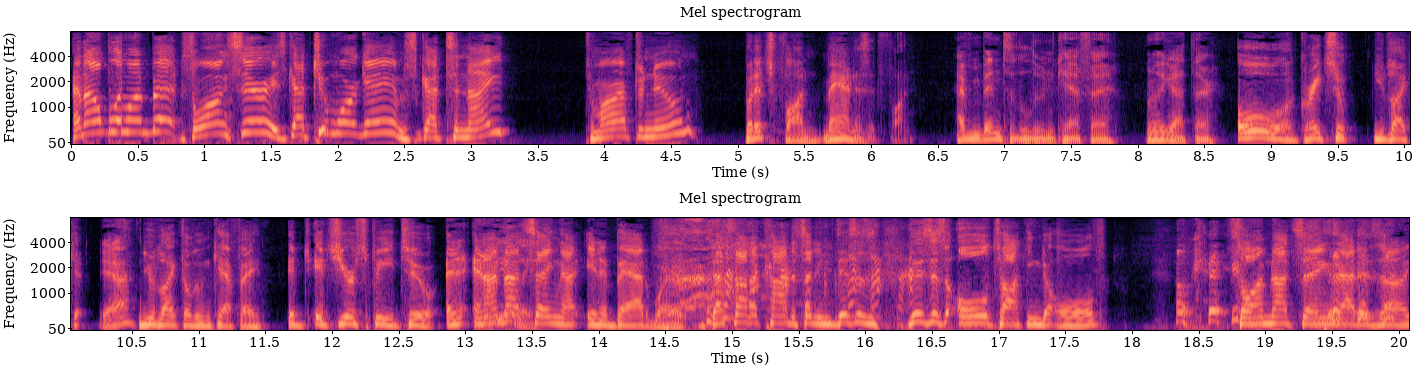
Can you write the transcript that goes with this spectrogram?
and I'll blame one bit. It's a long series. Got two more games. Got tonight, tomorrow afternoon. But it's fun. Man, is it fun. Haven't been to the Loon Cafe. What do they got there? Oh, a great soup. You'd like it. Yeah? You'd like the Loon Cafe. It, it's your speed too. And, and I'm not Really? saying that in a bad way. That's not a condescending. This is this is old talking to old. Okay. So I'm not saying that as uh,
